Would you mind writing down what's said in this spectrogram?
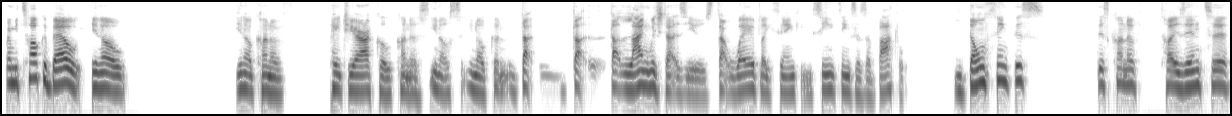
when we talk about you know, you know, kind of patriarchal kind of you know you know that that that language that is used that way of like thinking seeing things as a battle you don't think this this kind of ties into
